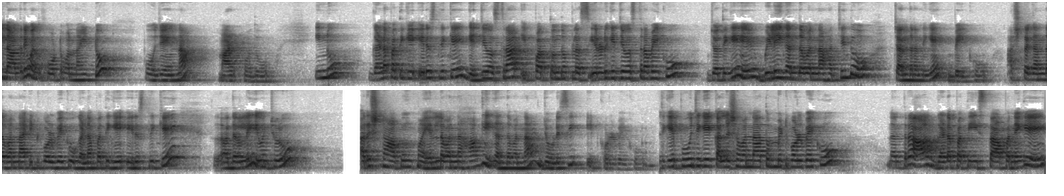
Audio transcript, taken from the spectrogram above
ಇಲ್ಲ ಅಂದರೆ ಒಂದು ಫೋಟೋವನ್ನು ಇಟ್ಟು ಪೂಜೆಯನ್ನು ಮಾಡ್ಬೋದು. ಇನ್ನು ಗಣಪತಿಗೆ ಏರಿಸಲಿಕ್ಕೆ ಗೆಜ್ಜೆ ವಸ್ತ್ರ ಇಪ್ಪತ್ತೊಂದು ಪ್ಲಸ್ ಎರಡು ಗೆಜ್ಜೆ ವಸ್ತ್ರ ಬೇಕು. ಜೊತೆಗೆ ಬಿಳಿ ಗಂಧವನ್ನು ಹಚ್ಚಿದ್ದು ಚಂದ್ರನಿಗೆ ಬೇಕು. ಅಷ್ಟಗಂಧವನ್ನು ಇಟ್ಕೊಳ್ಬೇಕು ಗಣಪತಿಗೆ ಏರಿಸಲಿಕ್ಕೆ. ಅದರಲ್ಲಿ ಒಂಚೂರು ಅರಿಶಿನ, ಕುಂಕುಮ ಎಲ್ಲವನ್ನ ಹಾಕಿ ಗಂಧವನ್ನು ಜೋಡಿಸಿ ಇಟ್ಕೊಳ್ಬೇಕು. ಜೊತೆಗೆ ಪೂಜೆಗೆ ಕಲಶವನ್ನು ತುಂಬಿಟ್ಕೊಳ್ಬೇಕು. ನಂತರ ಗಣಪತಿ ಸ್ಥಾಪನೆಗೆ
